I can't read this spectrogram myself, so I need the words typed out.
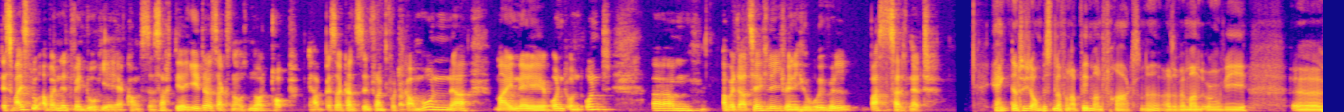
Das weißt du aber nicht, wenn du hierher kommst. Das sagt dir jeder, Sachsen-Anhalt, Nord, top. Ja, besser kannst du in Frankfurt kaum wohnen, ja, meine und, und, und. Ähm, aber tatsächlich, wenn ich Ruhe will, passt es halt nicht. Ja, hängt natürlich auch ein bisschen davon ab, wen man fragt. Ne? Also wenn man irgendwie äh,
